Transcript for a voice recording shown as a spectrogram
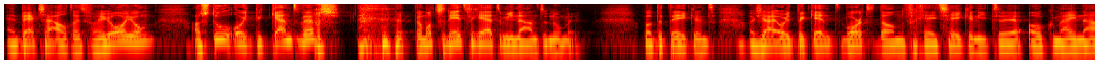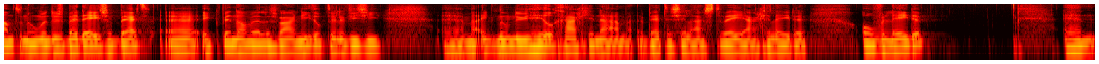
En Bert zei altijd van... joh jong, als tu ooit bekend wordt... dan moet ze niet vergeten je naam te noemen. Wat betekent, als jij ooit bekend wordt, dan vergeet zeker niet uh, ook mijn naam te noemen. Dus bij deze Bert, ik ben dan weliswaar niet op televisie, maar ik noem nu heel graag je naam. Bert is helaas twee jaar geleden overleden. En,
